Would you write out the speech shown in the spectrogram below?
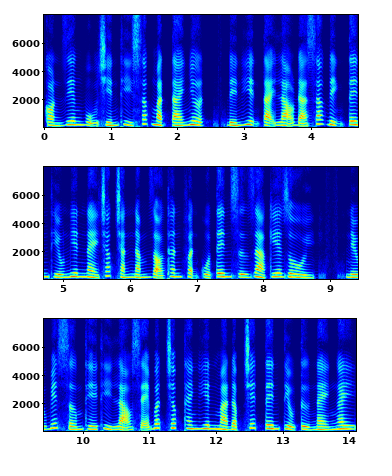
Còn riêng Vũ Chiến thì sắc mặt tái nhợt, đến hiện tại lão đã xác định tên thiếu niên này chắc chắn nắm rõ thân phận của tên sứ giả kia rồi. Nếu biết sớm thế thì lão sẽ bất chấp Thanh Hiên mà đập chết tên tiểu tử này ngay,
